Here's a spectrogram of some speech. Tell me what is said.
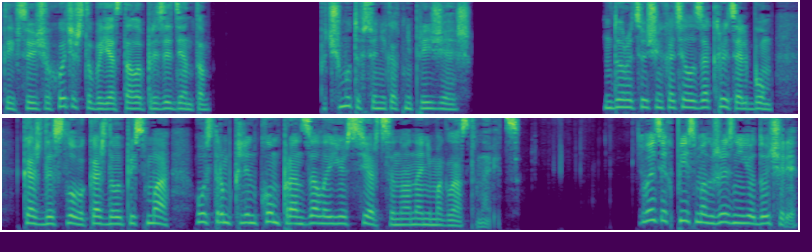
Ты все еще хочешь, чтобы я стала президентом? Почему ты все никак не приезжаешь? Дороти очень хотела закрыть альбом. Каждое слово каждого письма острым клинком пронзало ее сердце, но она не могла остановиться. В этих письмах жизнь ее дочери.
